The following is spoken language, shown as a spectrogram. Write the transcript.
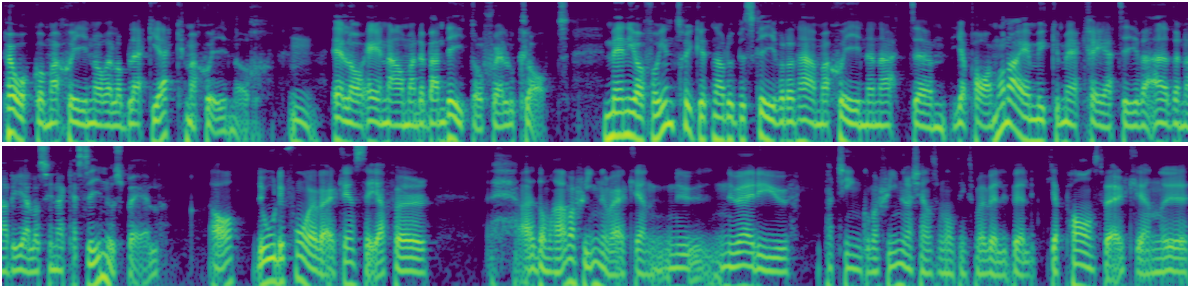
pokermaskiner eller blackjack-maskiner. Mm. Eller enarmade banditer självklart. Men jag får intrycket när du beskriver den här maskinen att eh, japanerna är mycket mer kreativa även när det gäller sina kasinospel. Ja, jo det får jag verkligen säga för eh, de här maskinerna verkligen, nu, nu är det ju pachinko-maskinerna känns som någonting som är väldigt, väldigt japanskt verkligen. Eh,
